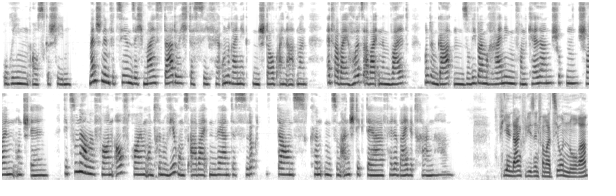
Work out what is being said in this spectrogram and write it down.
Urin ausgeschieden. Menschen infizieren sich meist dadurch, dass sie verunreinigten Staub einatmen, etwa bei Holzarbeiten im Wald und im Garten sowie beim Reinigen von Kellern, Schuppen, Scheunen und Ställen. Die Zunahme von Aufräum- und Renovierungsarbeiten während des Lockdowns könnten zum Anstieg der Fälle beigetragen haben. Vielen Dank für diese Informationen, Nora.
